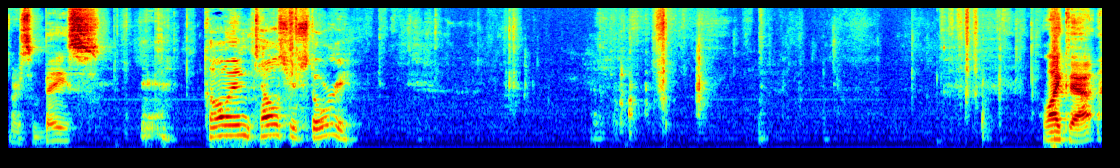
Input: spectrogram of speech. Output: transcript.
There's some base. Yeah. Call in, tell us your story. like that.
